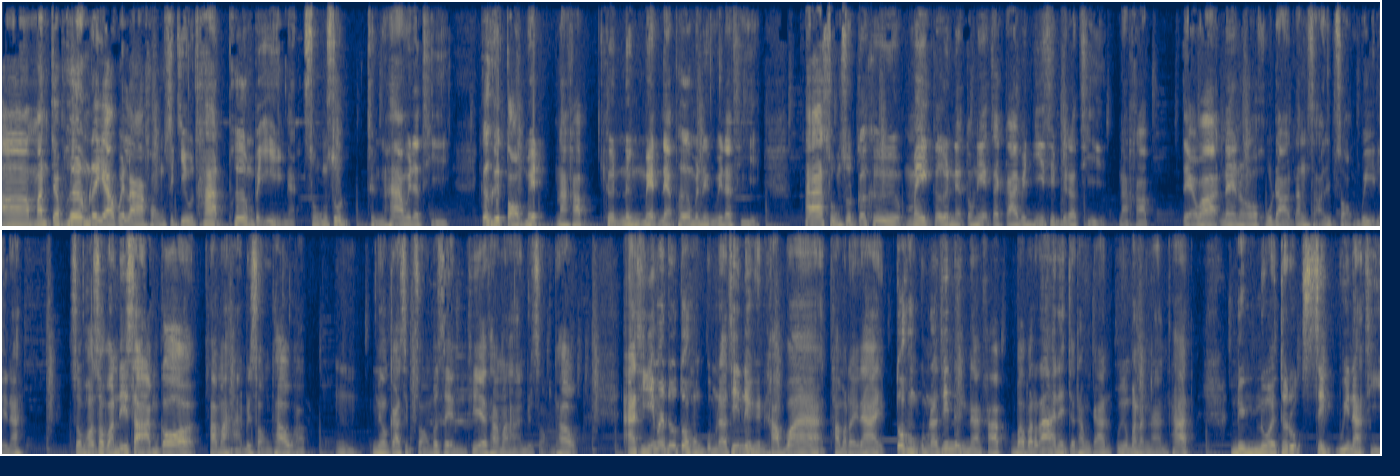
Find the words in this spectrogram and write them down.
อ่ามันจะเพิ่มระยะเวลาของสกิลธาตุเพิ่มไปอีกเนี่ยสูงสุดถึง 5 วินาที ก็คือต่อเม็ดนะครับคือ 1 เม็ดเนี่ยเพิ่มเป็น1วินาที ถ้าสูงสุดก็คือไม่เกินเนี่ยตรงนี้จะกลายเป็น 20 วินาทีนะครับแต่ว่าแน่นอนว่าครูดาวตั้ง 32 วิเลยนะส่วนพรสวรรค์ที่ 3 ก็ทำอาหารเป็น 2 เท่าครับอืมมีโอกาส 12%ที่จะทำอาหารเป็น 2 เท่าอะทีนี้มาดูตัวของกลุ่มดาวที่1กันครับว่าทำอะไรได้ ตัวของกลุ่มดาวที่1นะครับบาบาร่าเนี่ยจะทำการฟื้นพลังงานธาตุ1หน่วยทุก 10 วินาที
